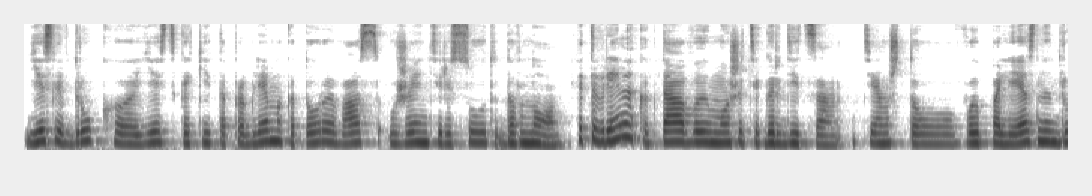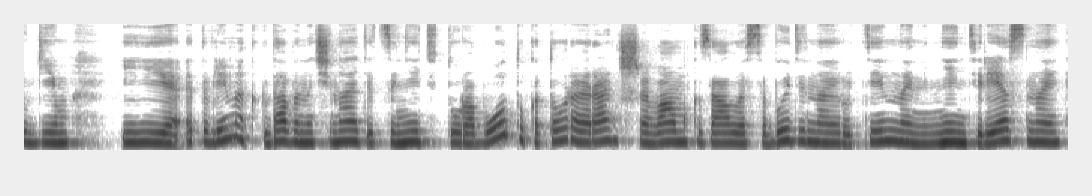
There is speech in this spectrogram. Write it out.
если вдруг э, есть какие-то проблемы, которые вас уже интересуют давно. Это время, когда вы можете гордиться тем, что вы полезны другим, и это время, когда вы начинаете ценить ту работу, которая раньше вам казалась обыденной, рутинной, неинтересной.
